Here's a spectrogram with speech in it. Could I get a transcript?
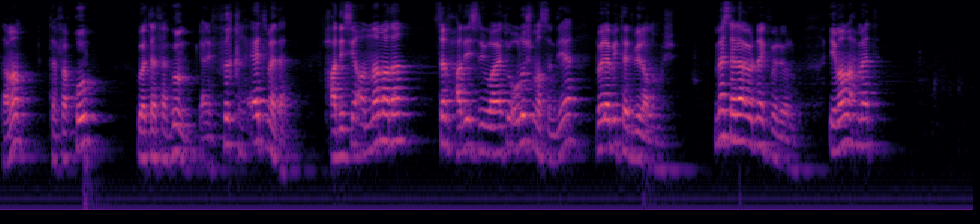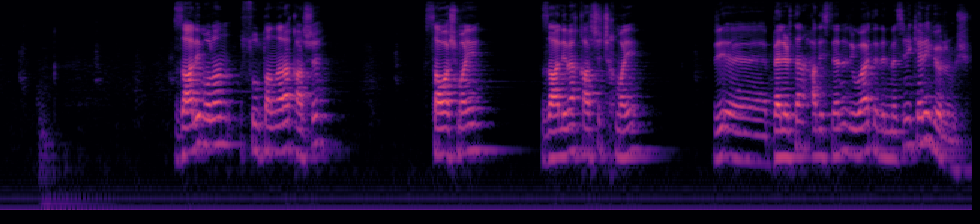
Tamam? Tefakkuh ve tefehüm yani fıkh etmeden, hadisi anlamadan sırf hadis rivayeti oluşmasın diye böyle bir tedbir alınmış. Mesela örnek veriyorum. İmam Ahmed zalim olan sultanlara karşı savaşmayı, zalime karşı çıkmayı e, belirten hadislerin rivayet edilmesini kerih görürmüş.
